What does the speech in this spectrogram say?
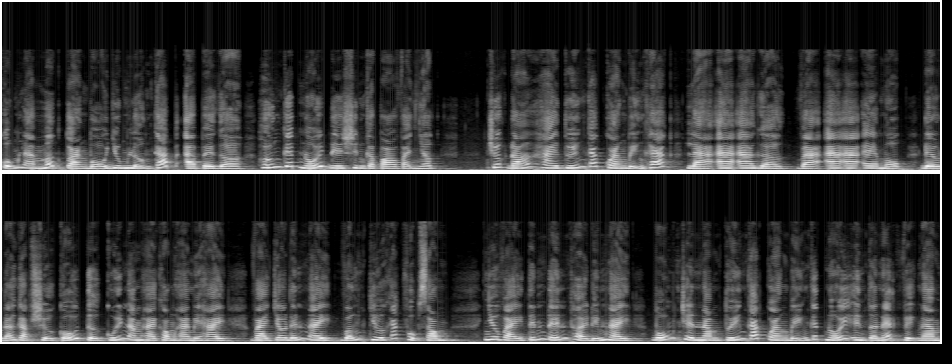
cũng làm mất toàn bộ dung lượng cáp APG hướng kết nối đi Singapore và Nhật. Trước đó, hai tuyến cáp quang biển khác là AAG và AAE1 đều đã gặp sự cố từ cuối năm 2022 và cho đến nay vẫn chưa khắc phục xong. Như vậy, tính đến thời điểm này, 4 trên 5 tuyến cáp quang biển kết nối Internet Việt Nam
